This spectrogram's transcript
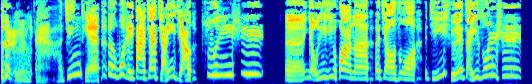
今天，呃，我给大家讲一讲尊师。呃，有一句话呢，叫做“积学在于尊师”，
